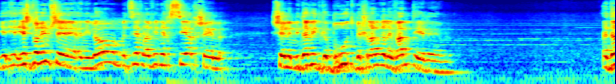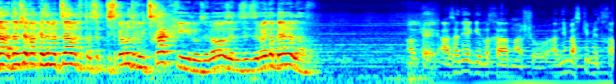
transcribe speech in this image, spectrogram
יש דברים שאני לא מצליח להבין איך שיח של, של למידה והתגברות בכלל רלוונטי אליהם. אדם, אדם שעבר כזה מצב, אתה תספר לו את זה והוא יצחק כאילו, זה לא, זה, זה, זה לא ידבר אליו. אוקיי, okay, אז אני אגיד לך משהו. אני מסכים איתך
